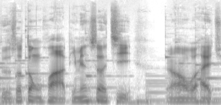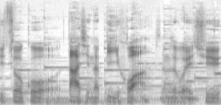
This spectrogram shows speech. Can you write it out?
比如说动画、平面设计，然后我还去做过大型的壁画，甚至我也去。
